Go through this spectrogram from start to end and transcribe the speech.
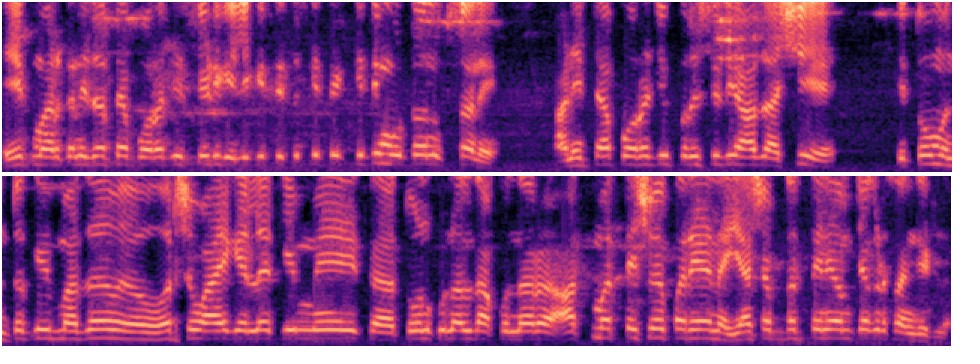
एक मार्काने जर त्या पोराची सीट गेली की तिचं किती किती मोठं नुकसान आहे. आणि त्या पोराची परिस्थिती आज अशी आहे की तो म्हणतो की माझं वर्ष वाया गेलं की मी तोंड कुणाला दाखवणार? आत्महत्येशिवाय पर्याय नाही. या शब्दात त्याने आमच्याकडे सांगितलं.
